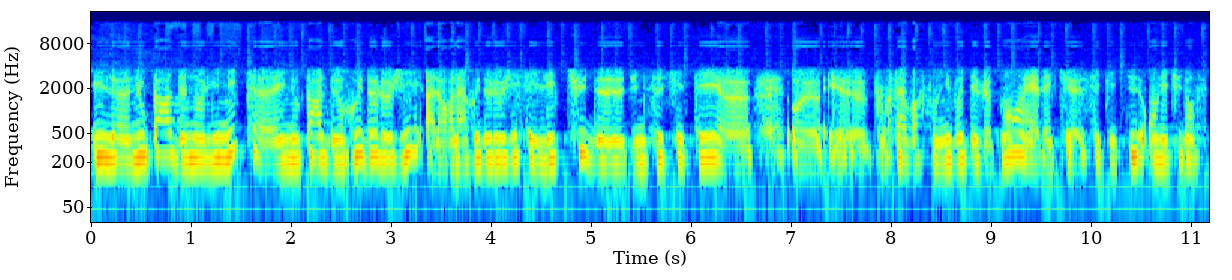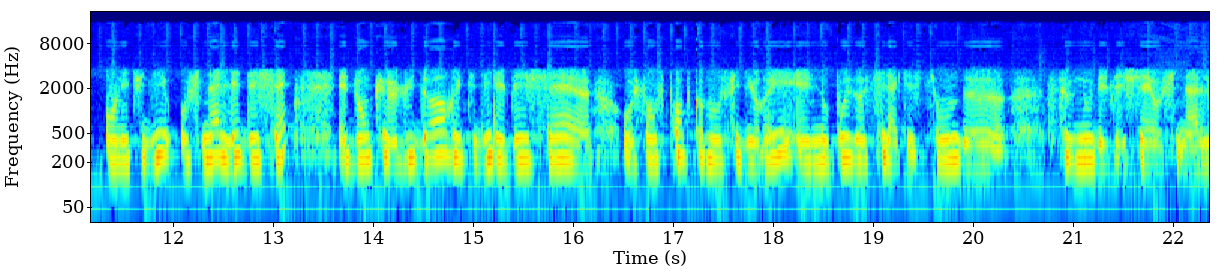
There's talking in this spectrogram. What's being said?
il nous parle de nos limites, il nous parle de rudologie. Alors la rudologie, c'est l'étude d'une société pour savoir son niveau de développement. Et avec cette étude, on étudie, on étudie au final les déchets. Et donc euh, Ludor étudie les déchets euh, au sens propre comme au figuré. Et il nous pose aussi la question de euh, sommes-nous des déchets au final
